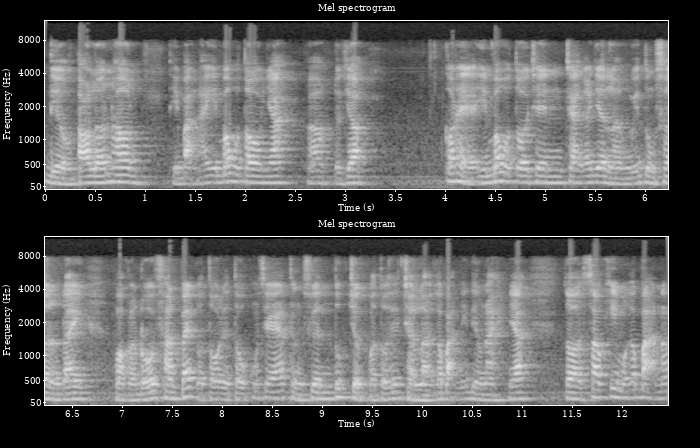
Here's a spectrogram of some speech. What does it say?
điều to lớn hơn thì bạn hãy inbox của tôi nha. Uh, được chưa? Có thể inbox của tôi trên trang cá nhân là Nguyễn Tùng Sơn ở đây hoặc là đối fanpage của tôi thì tôi cũng sẽ thường xuyên túc trực và tôi sẽ trả lời các bạn những điều này nhé rồi sau khi mà các bạn đã,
